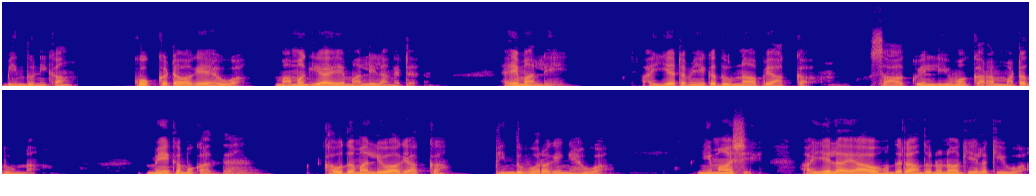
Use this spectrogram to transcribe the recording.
බින්දු නිකන් කොක්කට වගේ ඇහුවා. මම ගියා ඒ මල්ලි ළඟට. ඇයි මල්ලි? අයියට මේක දුන්නා අපේ අක්කා. සාක්කුවෙන් ලියුමක් අරන් මට දුන්නා. මේක මොකද්ද? කවුද මල්ලි වාගේ අක්කා? බින්දු පොරගෙන් ඇහුවා. නිමාෂි අයියලා එයාව හොඳට අඳුනනවා කියලා කිව්වා.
